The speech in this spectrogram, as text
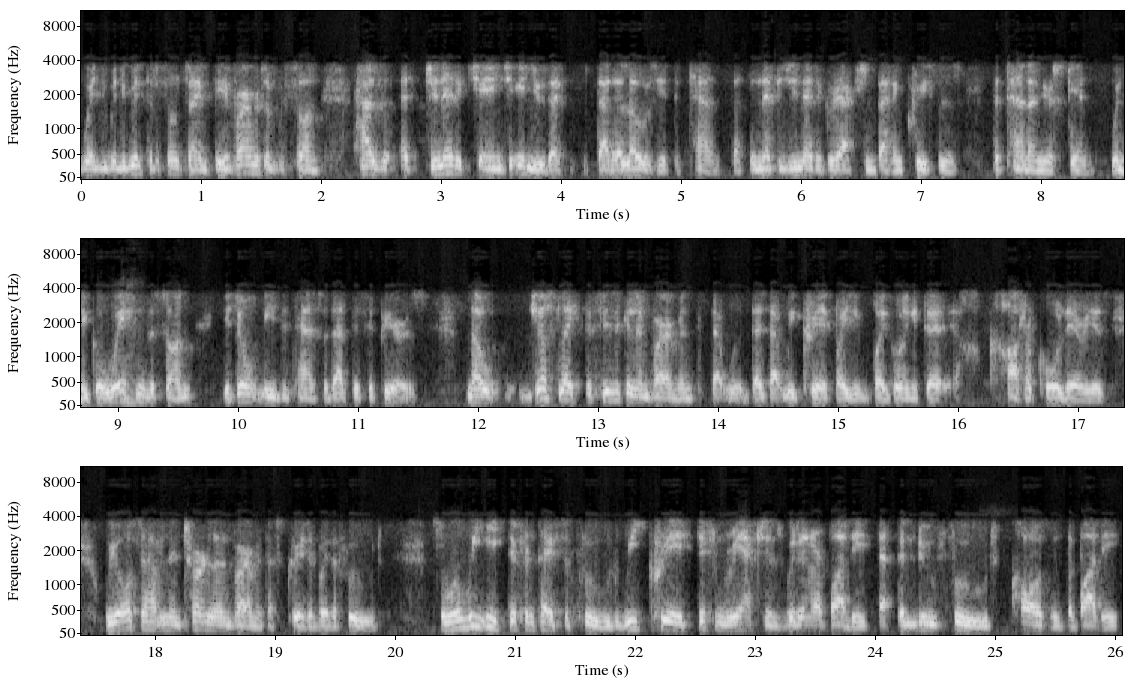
when you when you go into the sunshine, the environment of the sun has a genetic change in you that that allows you to tan. That's an epigenetic reaction that increases the tan on your skin. When you go away mm. from the sun, you don't need the tan, so that disappears. Now, just like the physical environment that we, that, that we create by by going into hot or cold areas, we also have an internal environment that's created by the food. So when we eat different types of food, we create different reactions within our body that the new food causes the body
